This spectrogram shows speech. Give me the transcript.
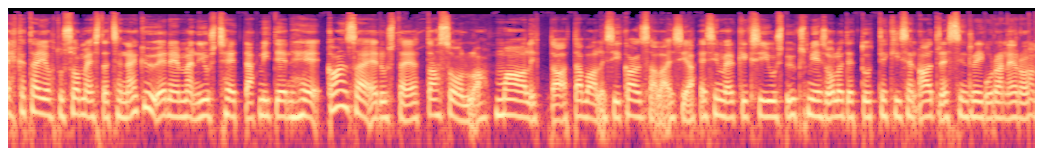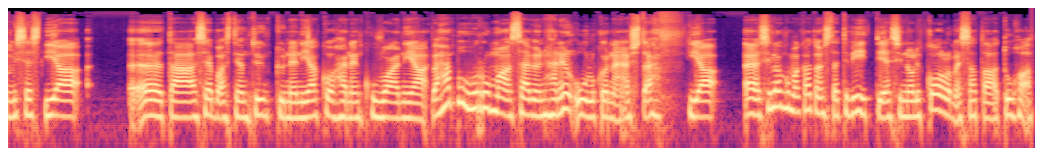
ehkä tämä johtuu somesta, että se näkyy enemmän just se, että miten he kansanedustajatasolla maalittaa tavallisia kansalaisia. Esimerkiksi just yksi mies oletettu teki sen adressin riikuran eroamisesta. Ja tämä Sebastian Tynkkynen jako hänen kuvan ja vähän puhuu rumaan sävyn hänen ulkonäöstä. Ja silloin kun mä katsoin sitä twiittiä, siinä oli 300 000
